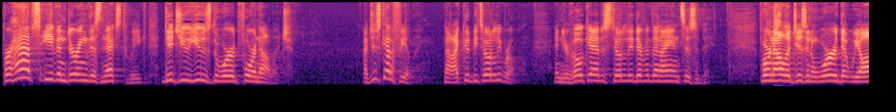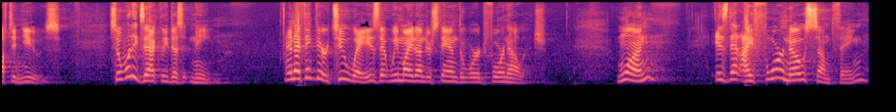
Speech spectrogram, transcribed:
perhaps even during this next week, did you use the word foreknowledge. I've just got a feeling. Now, I could be totally wrong, and your vocab is totally different than I anticipate. Foreknowledge isn't a word that we often use. So, what exactly does it mean? And I think there are two ways that we might understand the word foreknowledge. One is that I foreknow something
